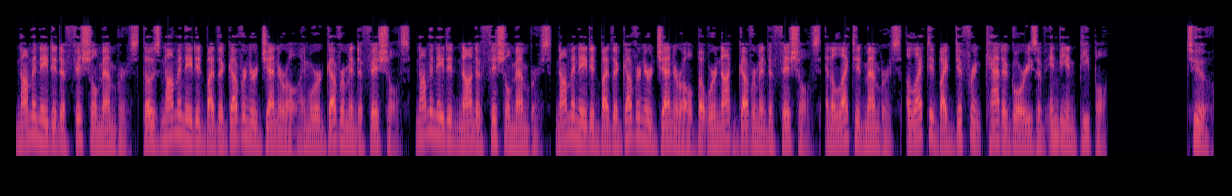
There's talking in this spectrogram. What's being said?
nominated official members those nominated by the Governor-General and were government officials, nominated non-official members nominated by the Governor-General but were not government officials and elected members elected by different categories of Indian people 2.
